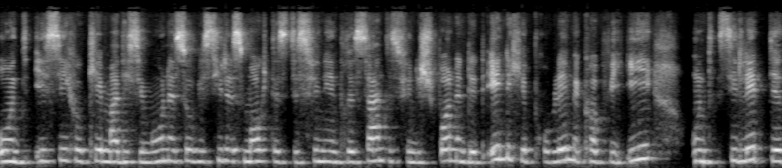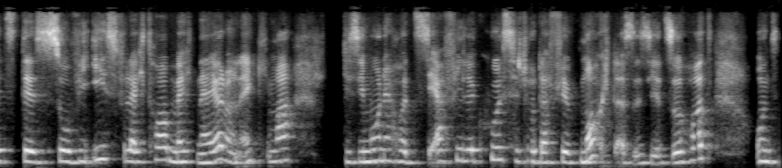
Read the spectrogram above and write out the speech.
Und ich sehe, okay, mal die Simone, so wie sie das macht, das, das finde ich interessant, das finde ich spannend, die hat ähnliche Probleme gehabt wie ich und sie lebt jetzt das so, wie ich es vielleicht haben möchte. Naja, dann denke ich mal, die Simone hat sehr viele Kurse schon dafür gemacht, dass es jetzt so hat. Und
